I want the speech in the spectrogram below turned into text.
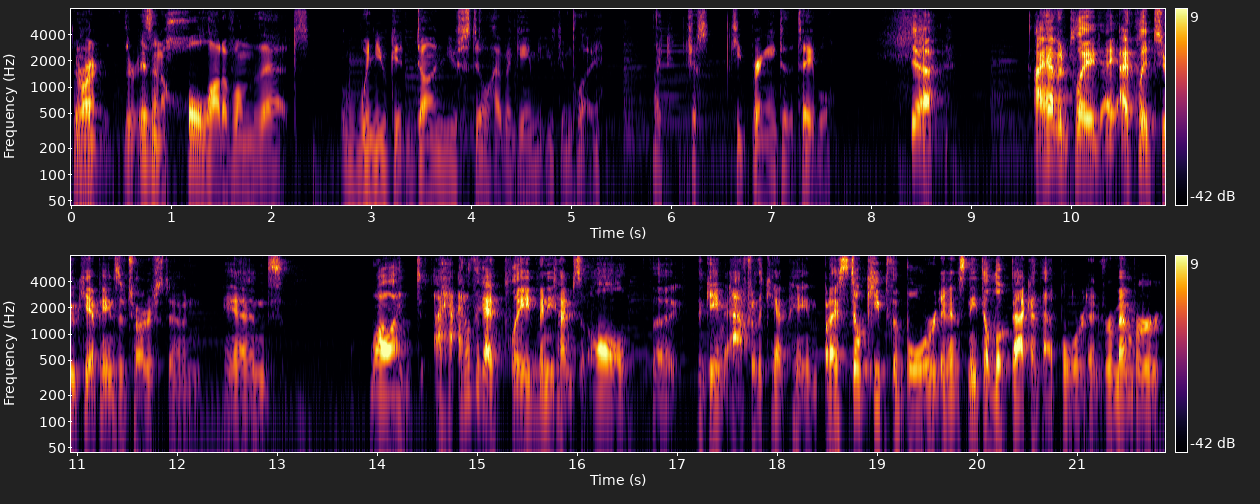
there aren't there isn't a whole lot of them that when you get done, you still have a game that you can play. Like just keep bringing to the table. Yeah, I haven't played. I, have played two campaigns of Charterstone, and while I, I don't think I've played many times at all the the game after the campaign, but I still keep the board, and it's neat to look back at that board and remember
